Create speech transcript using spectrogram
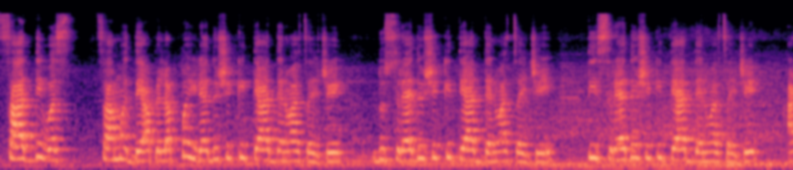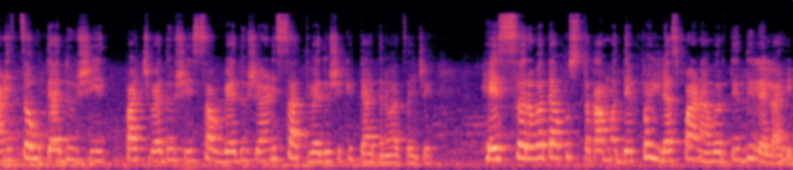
सात दिवस दिवसामध्ये आपल्याला पहिल्या दिवशी किती अध्ययन वाचायचे दुसऱ्या दिवशी किती अध्ययन वाचायचे तिसऱ्या दिवशी किती अध्ययन वाचायचे आणि चौथ्या दिवशी पाचव्या दिवशी सहाव्या दिवशी आणि सातव्या दिवशी किती अध्ययन वाचायचे. हे सर्व त्या पुस्तकामध्ये पहिल्याच पानावरती दिलेलं आहे.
